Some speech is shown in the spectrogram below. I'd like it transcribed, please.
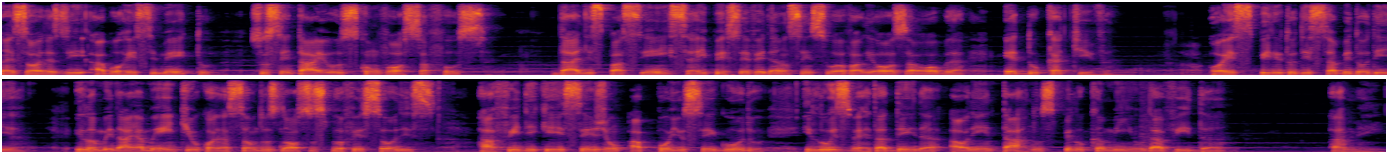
nas horas de aborrecimento, sustentai-os com vossa força. Dá-lhes paciência e perseverança em sua valiosa obra educativa. Ó Espírito de sabedoria, iluminai a mente e o coração dos nossos professores, a fim de que sejam apoio seguro e luz verdadeira a orientar-nos pelo caminho da vida. Amém.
